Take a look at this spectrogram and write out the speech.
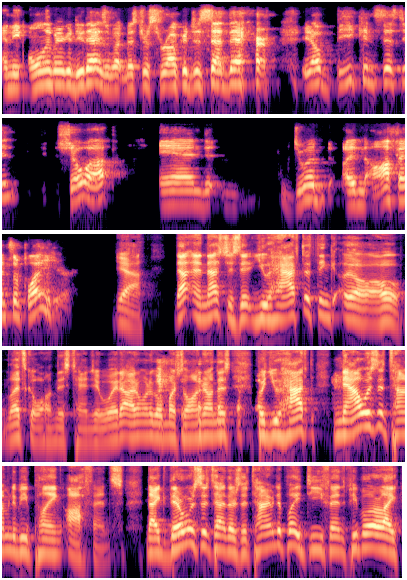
And the only way you're gonna do that is what Mr. Soroka just said there. You know, be consistent, show up, and do a, an offensive play here. Yeah. That and that's just it. You have to think. Oh, oh, let's go on this tangent. Wait, I don't want to go much longer on this, but you have to, now is the time to be playing offense. Like there was a time. There's a time to play defense. People are like,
